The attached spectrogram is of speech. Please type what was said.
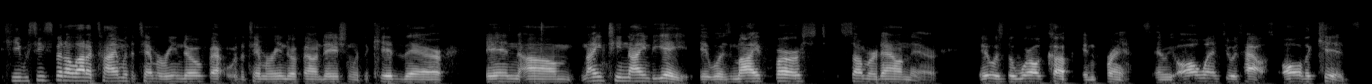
he was, he spent a lot of time with the Tamarindo with the Tamarindo Foundation with the kids there in um, 1998. It was my first summer down there. It was the World Cup in France, and we all went to his house, all the kids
